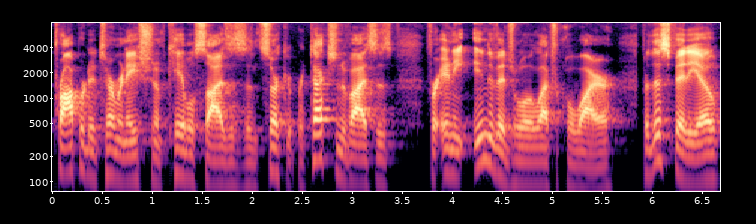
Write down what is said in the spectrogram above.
proper determination of cable sizes and circuit protection devices for any individual electrical wire. For this video,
